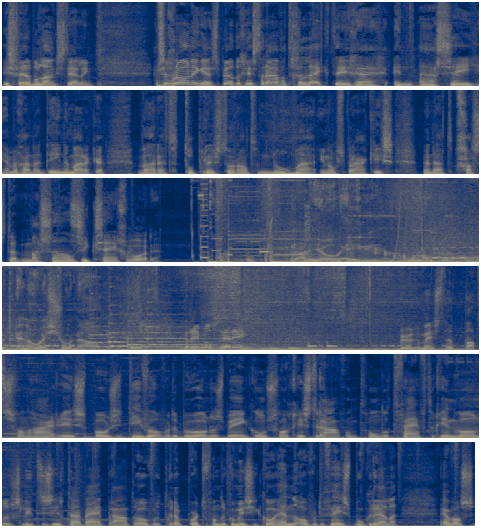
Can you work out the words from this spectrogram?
is veel belangstelling. FC Groningen speelde gisteravond gelijk tegen NAC. En we gaan naar Denemarken, waar het toprestaurant Noma in opspraak is... nadat gasten massaal ziek zijn geworden. Radio 1, het NOS-journaal. Remmels Herring. Burgemeester Bats van Haar is positief over de bewonersbijeenkomst van gisteravond. 150 inwoners lieten zich daarbij praten over het rapport van de commissie Cohen over de Facebook-rellen. Er was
